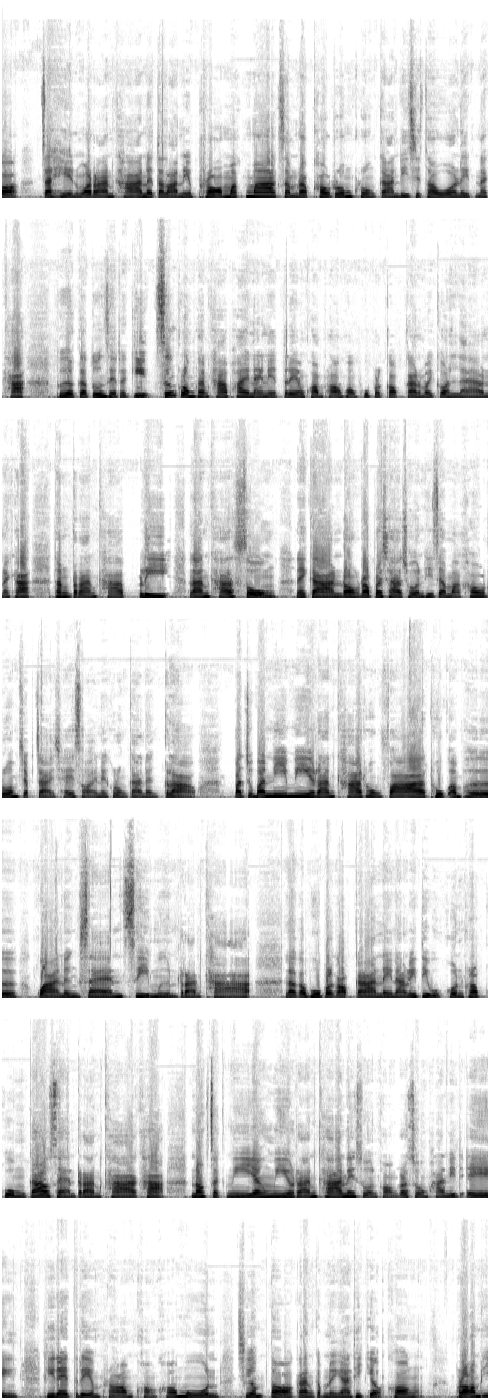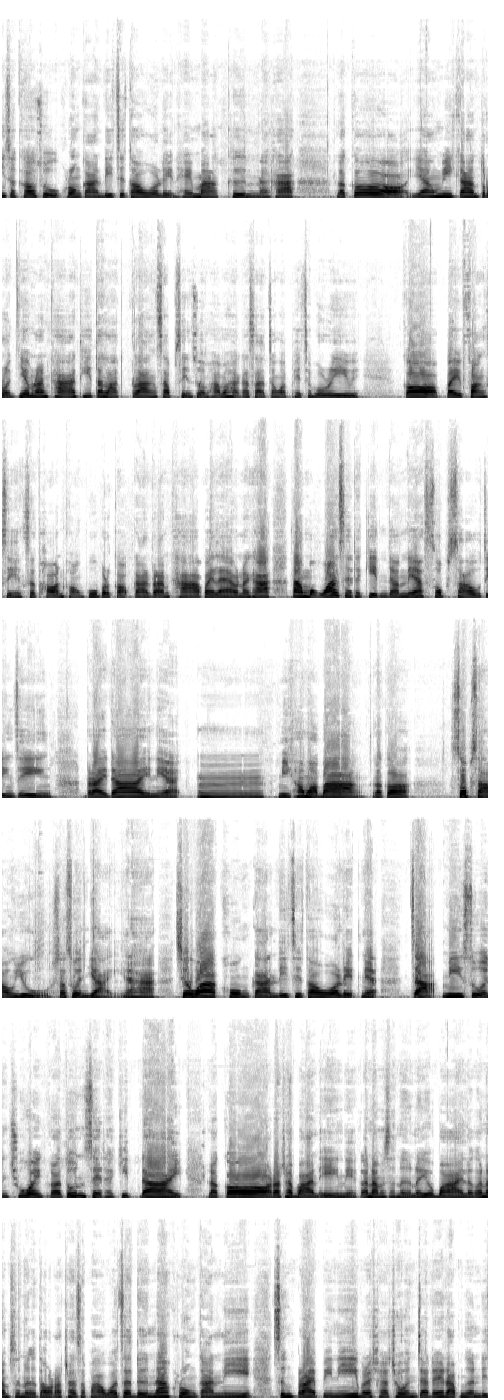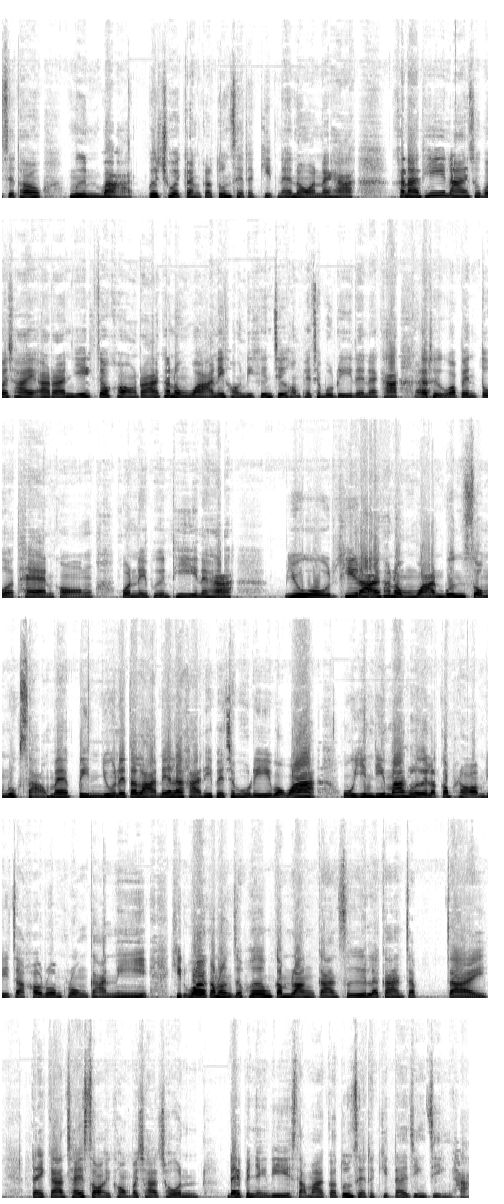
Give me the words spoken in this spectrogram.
จะเห็นว่าร้านค้าในตลาดเนี่ยพร้อมมากๆสำหรับเข้าร่วมโครงการดิจิทัลวอลเล็ตนะคะ เพื่อกระตุ้นเศรษฐกิจ ซึ่งกรมการค้าภายในเนี่ยเตรียมความพร้อมของผู้ประกอบการไว้ก่อนแล้วนะคะ ทั้งร้านค้าปลีก ร้านค้าส่ง ในการรองรับประชาชนที่จะมาเข้าร่วมจับจ่ายใช้สอยในโครงการดังกล่าว ปัจจุบันนี้มีร้านค้าธงฟ้าทุกอำเภอกว่า 1 4 0 0 0 0 ร้านค้า แล้วก็ผู้ประกอบการในนามนิติบุคคลครอบคลุม 9 0 0 0 0ร้านค้าค่ะ นอกจากนี้ยังมีร้านค้าในส่วนของกระทรวงพาณิชย์เอง ที่ได้เตรียมพร้อมของข้อมูล เชื่อมต่อกันกับหน่วยงานที่เกี่ยวข้อง พร้อมที่จะเข้าสู่โครงการดิจิทัลวอลเล็ตให้มากขึ้นนะคะ แล้วก็ยังมีการตรวจเยี่ยมร้านค้าที่ตลาดกลางทรัพย์สินส่วนพระมหากษัตริย์จังหวัดเพชรบุรีก็ไปฟังเสียงสะท้อนของผู้ประกอบการร้านค้าไปแล้วนะคะ ต่างบอกว่าเศรษฐกิจตอนนี้ซบเซาจริง ๆ รายได้เนี่ยมมีเข้ามาบ้าง แล้วก็ ซบเซาอยู่ซะส่วนใหญ่นะคะ เชื่อว่าโครงการดิจิ t a ลวอลเล็ตเนี่ยจะมีส่วนช่วยกระตุ้นเศรษฐกิจได้ แล้วก็รัฐบาลเองเนี่ยก็นำเสนอนโยบาย แล้วก็นำเสนอต่อรัฐสภาว่าจะเดินหน้าโครงการนี้ ซึ่งปลายปีนี้ประชาชนจะได้รับเงินดิจิทัลหมื่นบาท เพื่อช่วยกันกระตุ้นเศรษฐกิจแน่นอนนะคะ ขณะที่นายสุภชัยอารัญยิกเจ้าของร้านขนมหวานนี่ของดีขึ้นชื่อของเพชรบุรีเลยนะคะค่ะก็ถือว่าเป็นตัวแทนของคนในพื้นที่นะคะ อยู่ที่ร้านขนมหวานบุญสมลูกสาวแม่ปิ่นอยู่ในตลาดเนี่ยแหละค่ะที่เพชรบุรีบอกว่าโอ้ยินดีมากเลย แล้วก็พร้อมที่จะเข้าร่วมโครงการนี้ คิดว่ากำลังจะเพิ่มกำลังการซื้อและการจับจ่ายในการใช้สอยของประชาชน ได้เป็นอย่างดีสามารถกระตุ้นเศรษฐกิจได้จริง ๆ ค่ะ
